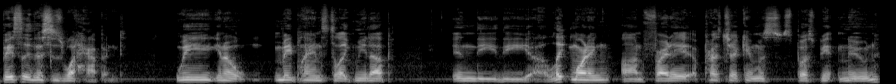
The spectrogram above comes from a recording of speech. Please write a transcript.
basically, this is what happened. We you know made plans to like meet up in the the uh, late morning on Friday. A press check-in was supposed to be at noon.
